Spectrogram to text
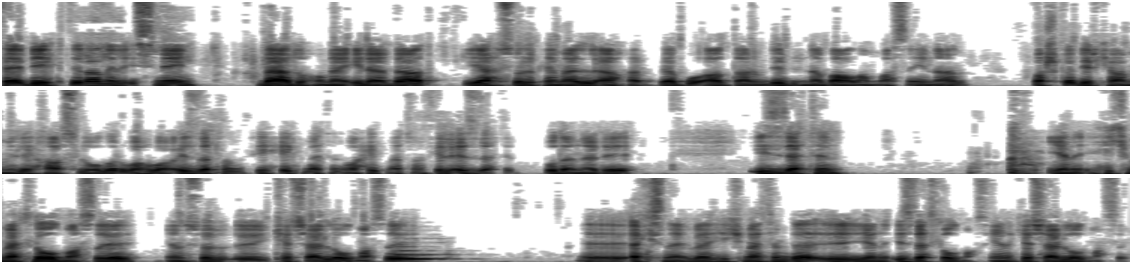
Fə bi iqtiranil ismeyn bəduhumə ilə bəd yəhsul kəməl əxər və bu adların bir-birinə bağlanması ilə başqa bir kamillik hasil olur və huwa izzətun fi hikmətin və hikmətun fil izzətin. Bu da nədir? İzzətin yəni hikmətli olması, yəni söz e, keçərli olması e, əksinə və hikmətin də e, yəni izzətli olması, yəni keçərli olması.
